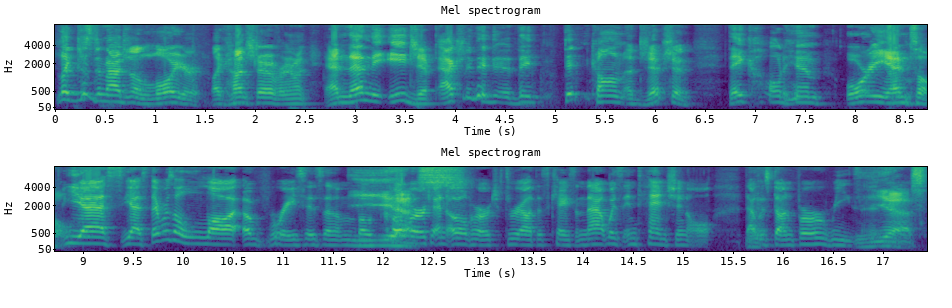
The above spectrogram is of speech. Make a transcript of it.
like just imagine a lawyer like hunched over, and, went, and then the Egypt. Actually, they they didn't call him Egyptian. They called him Oriental. Yes, yes. There was a lot of racism, both Yes. covert and overt, throughout this case, and that was intentional. That was done for a reason. Yes.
